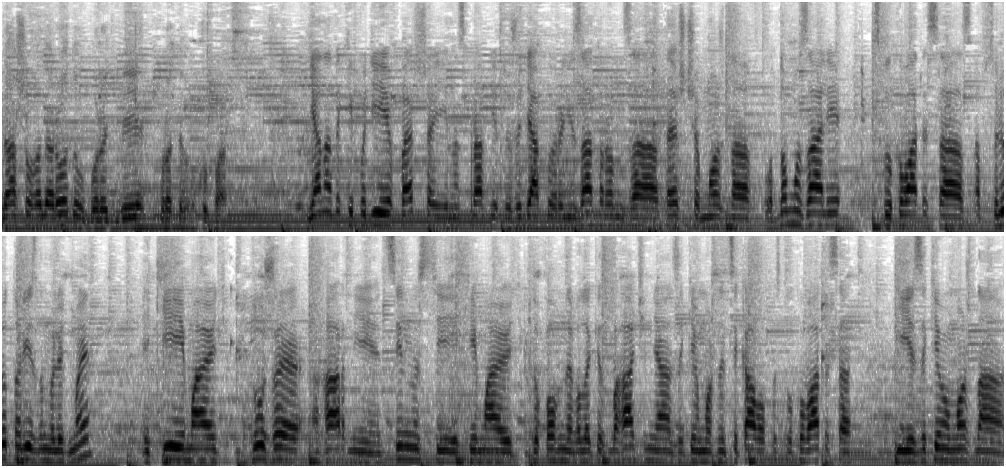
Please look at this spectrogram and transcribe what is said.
нашого народу в боротьбі проти окупації. Я на такі події вперше і насправді дуже дякую організаторам за те, що можна в одному залі спілкуватися з абсолютно різними людьми, які мають дуже гарні цінності, які мають духовне велике збагачення, з якими можна цікаво поспілкуватися і з якими можна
